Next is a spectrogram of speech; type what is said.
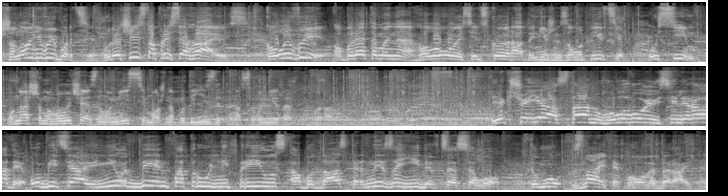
Шановні виборці, урочисто присягаюсь, коли ви оберете мене головою сільської ради ніжних залупівців, усім у нашому величезному місті можна буде їздити на сувенірах вибирати. Якщо я стану головою сільради, обіцяю, ні один патрульний пріус або дастер не заїде в це село. Тому знайте, кого вибирайте.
